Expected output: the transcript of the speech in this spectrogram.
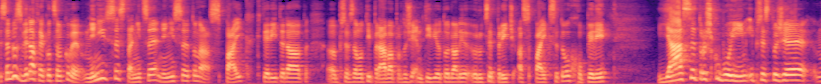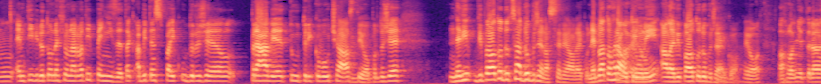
jsem dost zvědav jako celkově. Mění se stanice, mění se to na Spike, který teda eh, převzalo ty práva, protože MTV o to dali ruce pryč a Spike se toho chopili. Já se trošku bojím, i přesto, že mm, MTV do toho nechtěl narvat ty peníze, tak aby ten Spike udržel právě tu trikovou část, mm. jo, protože nevy, vypadalo to docela dobře na seriále, jako nebyla to hra No, o trůny, ale vypadalo to dobře, jako, jo. A hlavně teda,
